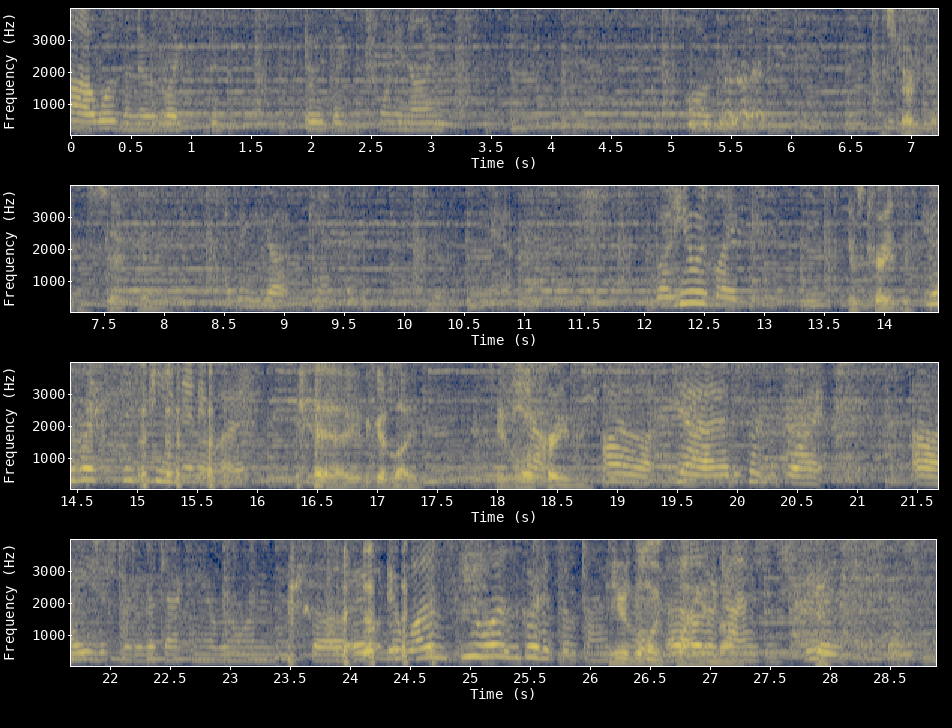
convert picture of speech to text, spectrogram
No, it wasn't. It was like the it was like the 29th of August. He started getting sick. Yeah. I think he got cancer. Yeah. Yeah. But he was like He was crazy. he was like 15 anyway. Yeah, he had a good life. He's a little Yeah. crazy. Uh, yeah. At a certain point, uh, he just started attacking everyone. So it, it was he was good at sometimes. He was only at playing, other though. times he was just scratching.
